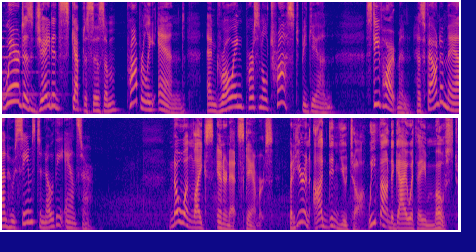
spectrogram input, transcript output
Where does jaded skepticism properly end and growing personal trust begin? Steve Hartman has found a man who seems to know the answer. No one likes internet scammers. But here in Ogden, Utah, we found a guy with a most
